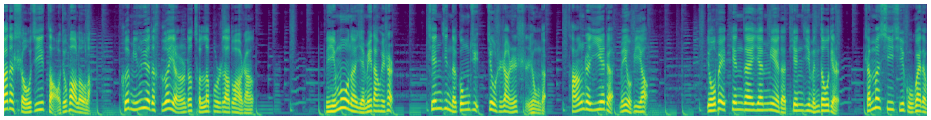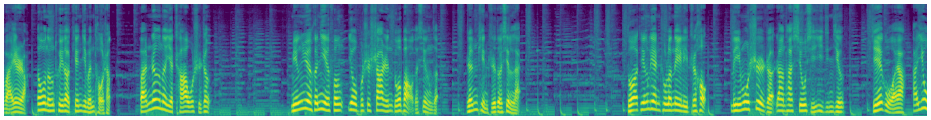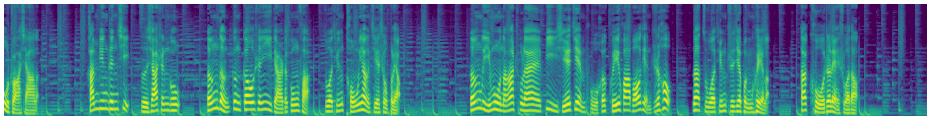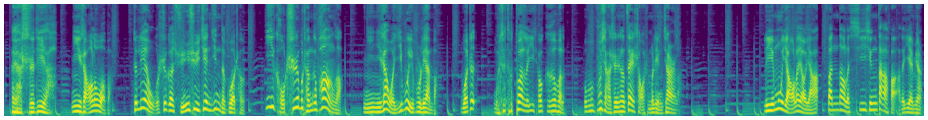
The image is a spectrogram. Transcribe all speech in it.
他的手机早就暴露了，和明月的合影都存了不知道多少张。李牧呢也没当回事儿，先进的工具就是让人使用的，藏着掖着没有必要。有被天灾湮灭的天机门兜底儿，什么稀奇古怪的玩意儿啊，都能推到天机门头上，反正呢也查无实证。明月和聂风又不是杀人夺宝的性子，人品值得信赖。左庭练出了内力之后，李牧试着让他修习易筋经，结果呀，他又抓瞎了。寒冰真气、紫霞神功等等更高深一点的功法，左庭同样接受不了。等李牧拿出来辟邪剑谱和葵花宝典之后，那左庭直接崩溃了。他苦着脸说道：“哎呀，师弟啊，你饶了我吧！这练武是个循序渐进的过程。”一口吃不成个胖子，你你让我一步一步练吧，我这我这都断了一条胳膊了，我不不想身上再少什么零件了。李牧咬了咬牙，翻到了吸星大法的页面。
